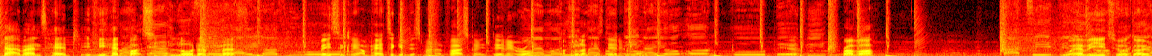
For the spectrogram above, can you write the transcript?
That man's head, if he headbutts you, Lord of mercy. Basically, I'm here to give this man advice because he's doing it wrong. I feel like he's doing it wrong. Yeah. Brother, whatever you two are going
